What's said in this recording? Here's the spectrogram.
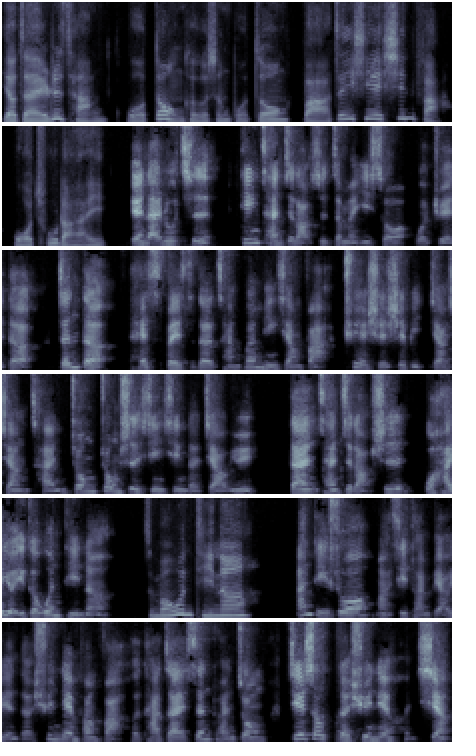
要在日常活动和生活中把这些心法活出来。原来如此，听禅子老师这么一说，我觉得真的 Headspace 的禅观冥想法确实是比较像禅宗重视心性的教育。但禅子老师，我还有一个问题呢。什么问题呢？安迪说，马戏团表演的训练方法和他在僧团中接受的训练很像，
